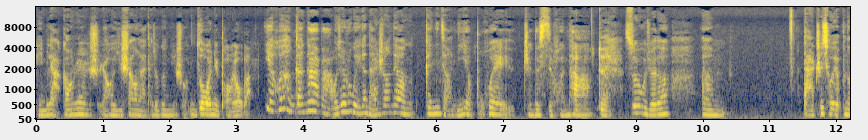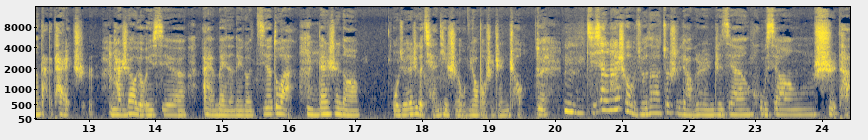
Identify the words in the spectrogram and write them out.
你们俩刚认识，然后一上来他就跟你说你做我女朋友吧，也会很尴尬吧？我觉得如果一个男生那样跟你讲，你也不会真的喜欢他。对，所以我觉得，嗯，打直球也不能打得太直，还是要有一些暧昧的那个阶段。嗯但是呢，我觉得这个前提是我们要保持真诚。对，嗯，极限拉扯，我觉得就是两个人之间互相试探。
